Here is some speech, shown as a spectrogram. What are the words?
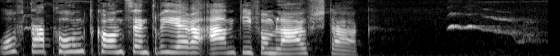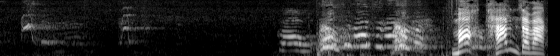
Auf den Punkt konzentrieren, Ende vom Laufsteg. Mach die Hände weg!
